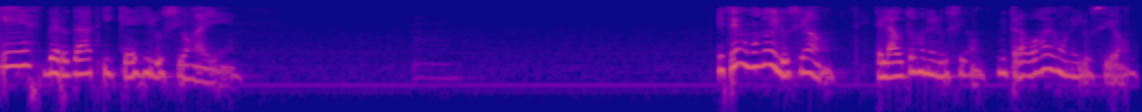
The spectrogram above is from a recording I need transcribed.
¿Qué es verdad y qué es ilusión allí? Estoy en un mundo de ilusión. El auto es una ilusión, mi trabajo es una ilusión.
